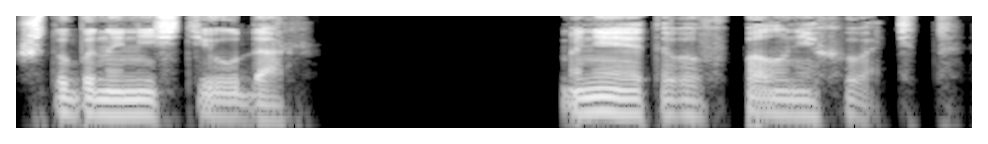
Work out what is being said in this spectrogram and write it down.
чтобы нанести удар. Мне этого вполне хватит.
